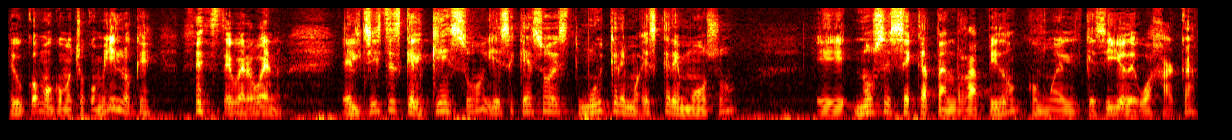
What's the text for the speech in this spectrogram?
Digo, ¿cómo? ¿Como chocomil o qué? Este, pero bueno, el chiste es que el queso, y ese queso es muy cremo, es cremoso, eh, no se seca tan rápido como el quesillo de Oaxaca,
